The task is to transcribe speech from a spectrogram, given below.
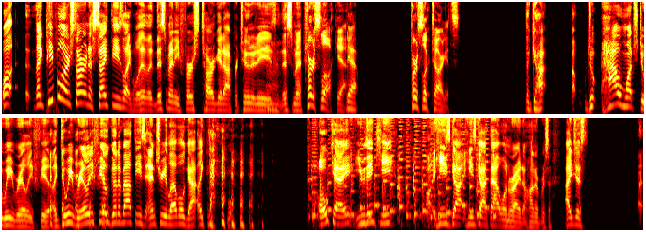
Well, like people are starting to cite these like, well, like, this many first target opportunities Mm. and this man. First look, yeah. Yeah. First look targets. the guy uh, do how much do we really feel like do we really feel good about these entry level guys like okay you think he he's got he's got that one right 100% i just I-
